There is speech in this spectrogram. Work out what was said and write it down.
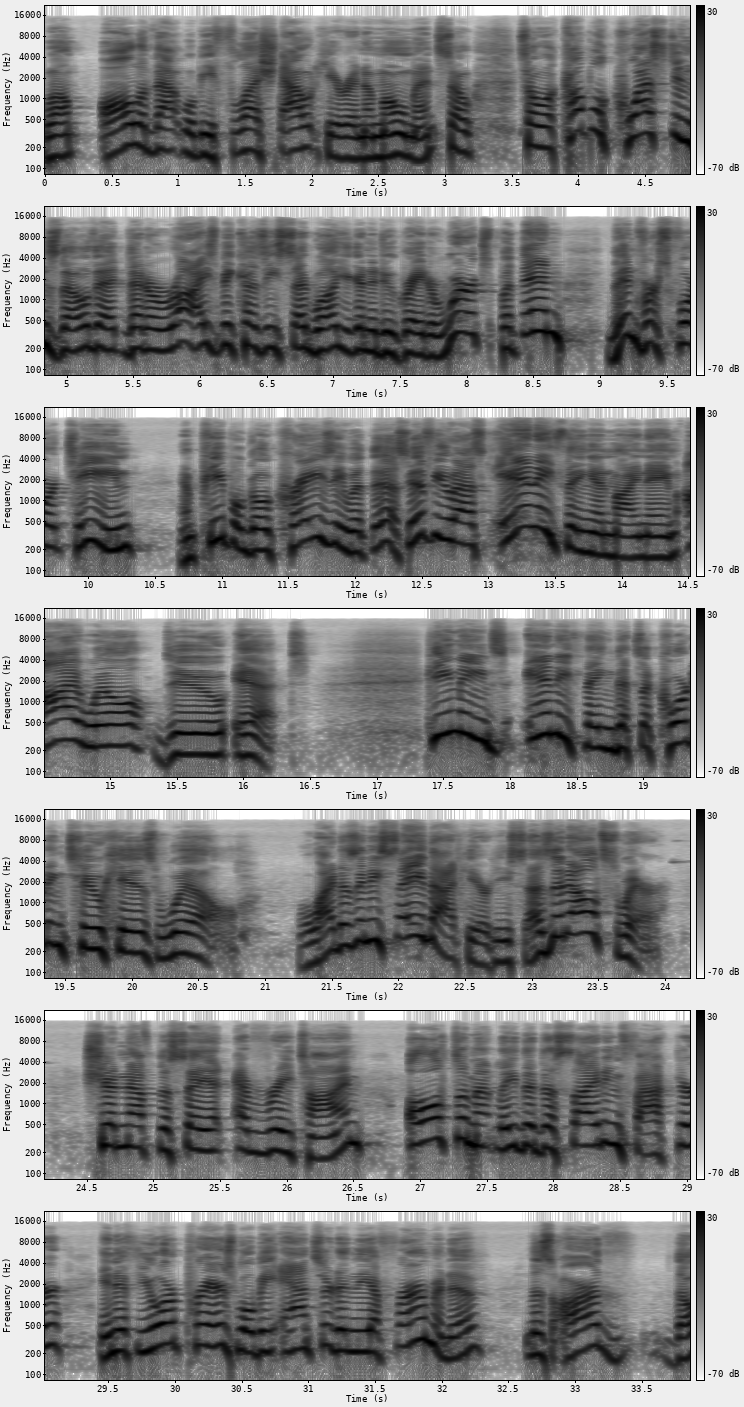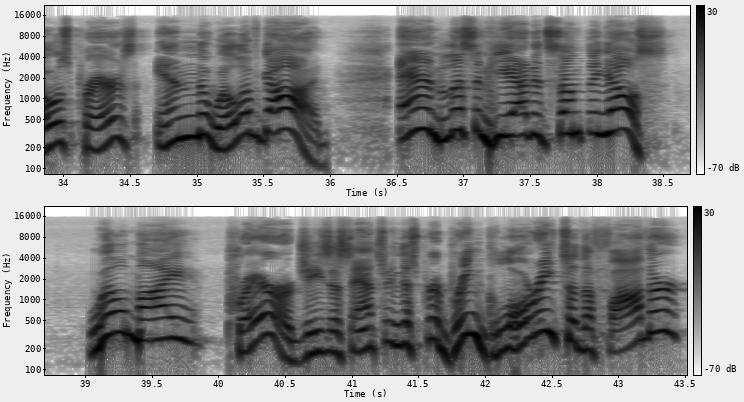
Well, all of that will be fleshed out here in a moment. So, so a couple questions though that, that arise because he said, well, you're going to do greater works. But then, then verse 14, and people go crazy with this. If you ask anything in my name, I will do it. He means anything that's according to his will. Why doesn't he say that here? He says it elsewhere. Shouldn't have to say it every time. Ultimately, the deciding factor and if your prayers will be answered in the affirmative, is are those prayers in the will of God. And listen, he added something else. Will my prayer or Jesus answering this prayer bring glory to the Father?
